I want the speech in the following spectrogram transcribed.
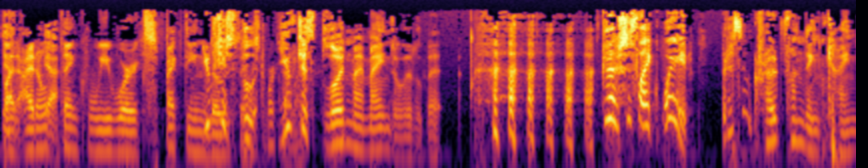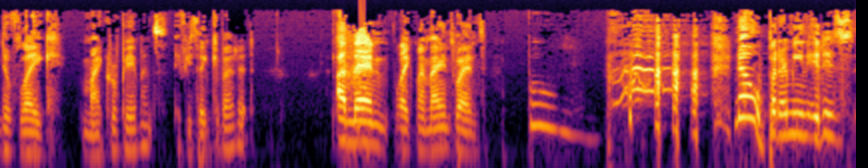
but Yeah, I don't yeah. think we were expecting You've those just things blo- to work. you've just blown my mind a little bit. 'Cause I was just like, wait, but isn't crowdfunding kind of like micropayments if you think about it? And then, like, my mind went, No, but I mean, it is,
